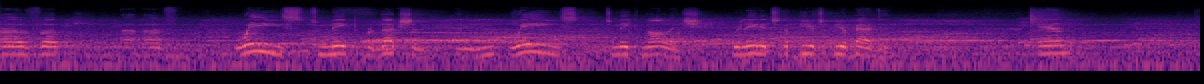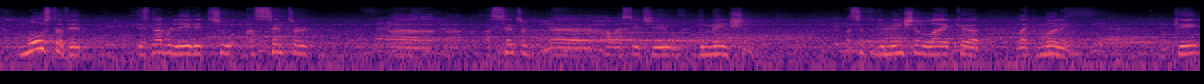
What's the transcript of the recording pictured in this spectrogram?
of, uh, of ways to make production and ways to make knowledge related to the peer-to-peer -peer paradigm. And most of it is not related to a centered, uh, a centered, uh, how I say to you, dimension. A centered dimension like, uh, like money, okay?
